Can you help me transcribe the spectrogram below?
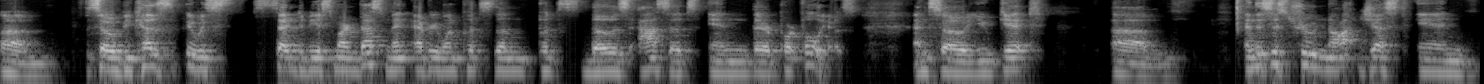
Um, so because it was said to be a smart investment, everyone puts them puts those assets in their portfolios, and so you get. Um, and this is true not just in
